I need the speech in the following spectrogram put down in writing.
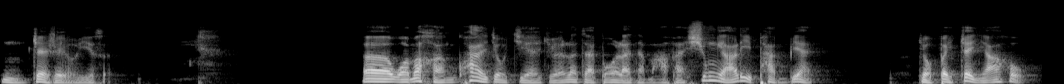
嗯，这是有意思。呃，我们很快就解决了在波兰的麻烦。匈牙利叛变就被镇压后，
